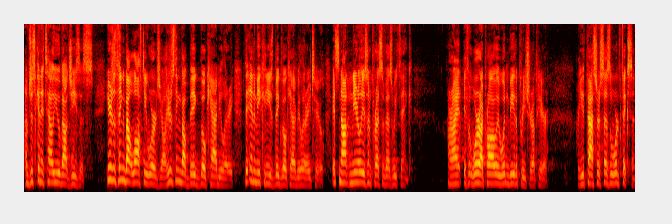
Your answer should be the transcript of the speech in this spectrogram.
I'm just going to tell you about Jesus. Here's the thing about lofty words, y'all. Here's the thing about big vocabulary. The enemy can use big vocabulary too. It's not nearly as impressive as we think. All right? If it were, I probably wouldn't be the preacher up here. Our youth pastor says the word fixin',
